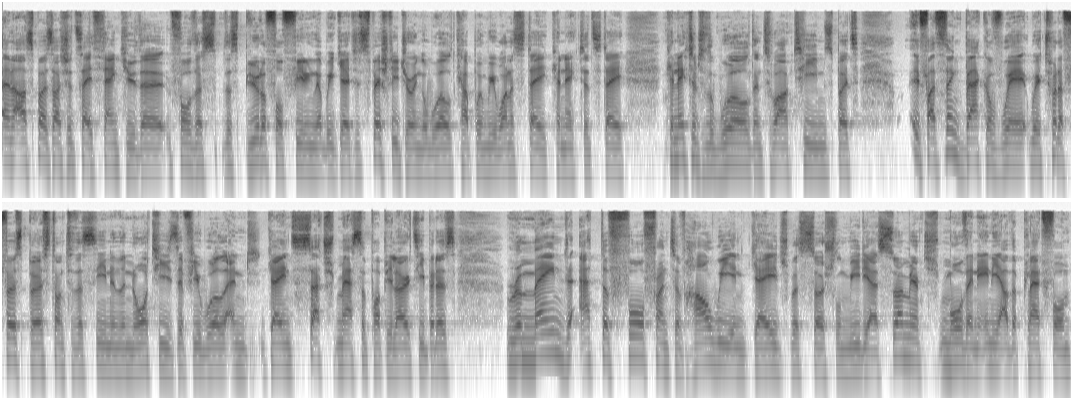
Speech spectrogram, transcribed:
and, I suppose I should say thank you the, for this this beautiful feeling that we get, especially during a World Cup when we want to stay connected, stay connected to the world and to our teams. But if I think back of where, where Twitter first burst onto the scene in the noughties, if you will, and gained such massive popularity, but has remained at the forefront of how we engage with social media, so much more than any other platform.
